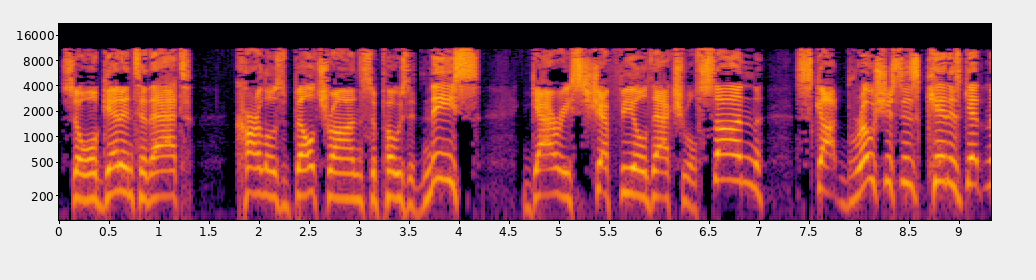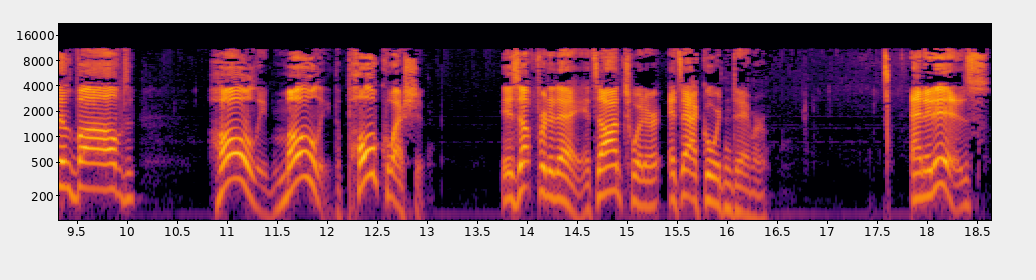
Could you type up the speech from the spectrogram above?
So we'll get into that. Carlos Beltran's supposed niece, Gary Sheffield's actual son. Scott Brosius's kid is getting involved. Holy moly. The poll question is up for today. It's on Twitter. It's at Gordon Damer. And it is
